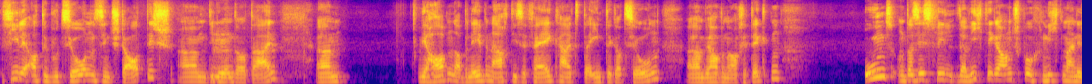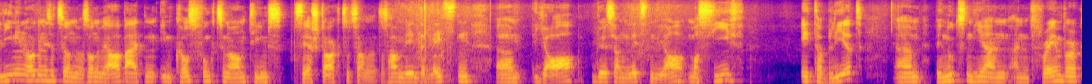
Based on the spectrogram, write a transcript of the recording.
viele Attributionen sind statisch, ähm, die mhm. gehören dort ein. Ähm, wir haben aber neben auch diese Fähigkeit der Integration. Ähm, wir haben Architekten und, und das ist viel der wichtige Anspruch, nicht meine Linienorganisation, sondern wir arbeiten in cross-funktionalen Teams sehr stark zusammen. Das haben wir in den letzten ähm, Jahr, würde sagen, letzten Jahr massiv etabliert. Ähm, wir nutzen hier ein, ein Framework,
